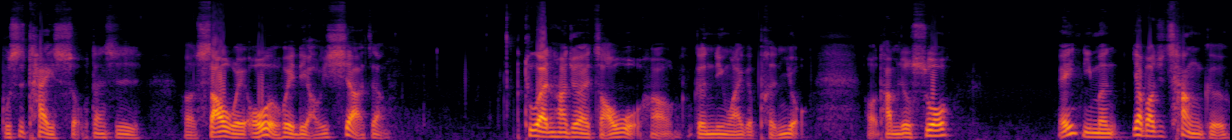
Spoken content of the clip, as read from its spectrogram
不是太熟，但是呃，稍微偶尔会聊一下这样。突然，他就来找我，哈，跟另外一个朋友，哦，他们就说：“哎，你们要不要去唱歌？”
